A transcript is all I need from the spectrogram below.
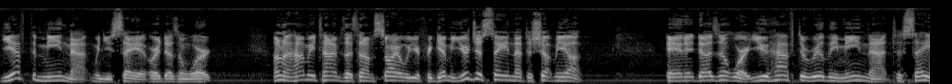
You have to mean that when you say it, or it doesn't work. I don't know how many times I said, I'm sorry, will you forgive me? You're just saying that to shut me up. and it doesn't work. You have to really mean that to say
